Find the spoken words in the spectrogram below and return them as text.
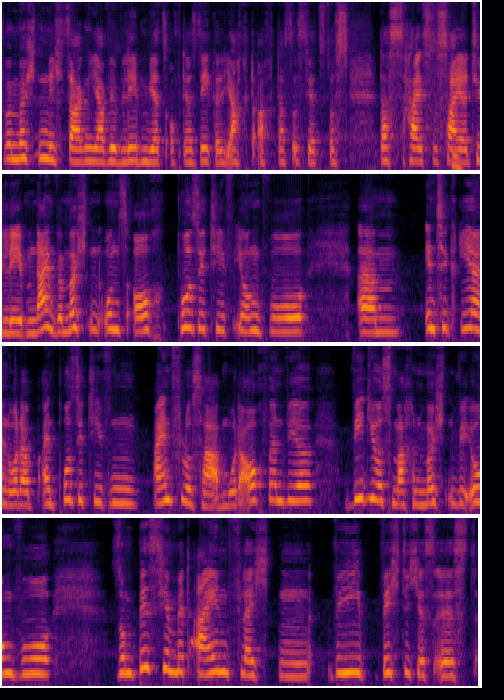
wir möchten nicht sagen, ja, wir leben jetzt auf der Segelyacht, ach, das ist jetzt das, das High Society Leben. Nein, wir möchten uns auch positiv irgendwo ähm, integrieren oder einen positiven Einfluss haben. Oder auch wenn wir Videos machen, möchten wir irgendwo so ein bisschen mit einflechten, wie wichtig es ist,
